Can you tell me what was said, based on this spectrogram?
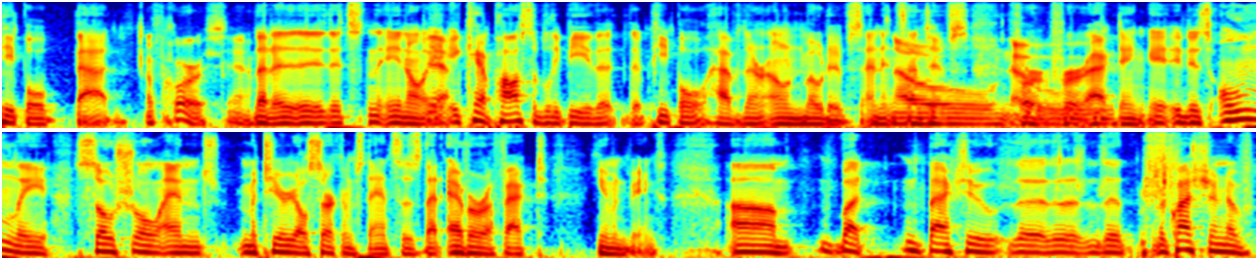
people bad. Of course, yeah. That it, it's you know Yeah. it, it can't possibly be that, that people have their own motives and No, incentives for, for no. acting. It, it is only social and material circumstances that ever affect human beings. Um, but back to the, the, the, the question of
